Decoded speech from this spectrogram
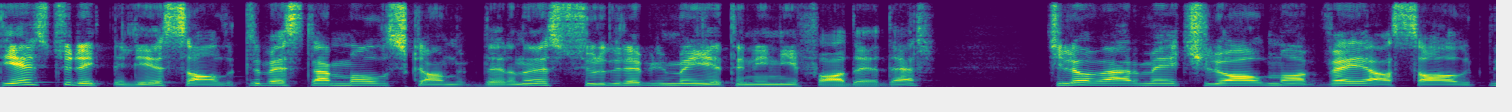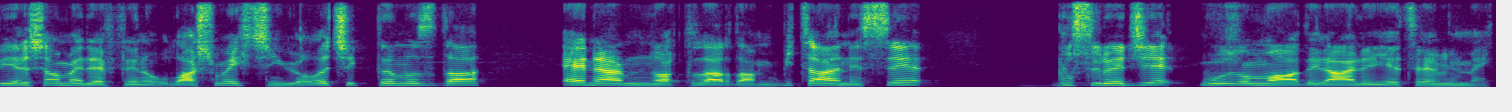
Diyet sürekliliği sağlıklı beslenme alışkanlıklarını sürdürebilme yeteneğini ifade eder. Kilo verme, kilo alma veya sağlıklı yaşam hedeflerine ulaşmak için yola çıktığımızda en önemli noktalardan bir tanesi bu süreci uzun vadeli hale getirebilmek.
